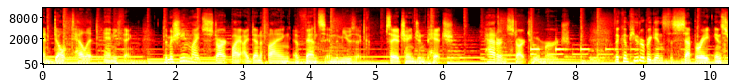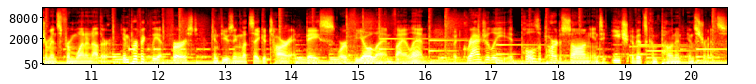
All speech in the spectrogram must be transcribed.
and don't tell it anything. The machine might start by identifying events in the music, say a change in pitch. Patterns start to emerge. The computer begins to separate instruments from one another, imperfectly at first, confusing, let's say, guitar and bass, or viola and violin, but gradually it pulls apart a song into each of its component instruments,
